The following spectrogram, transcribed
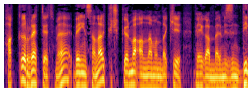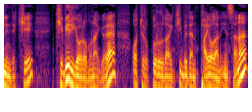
hakkı reddetme ve insanlar küçük görme anlamındaki peygamberimizin dilindeki kibir yorumuna göre o tür gururdan kibirden payı olan insanı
